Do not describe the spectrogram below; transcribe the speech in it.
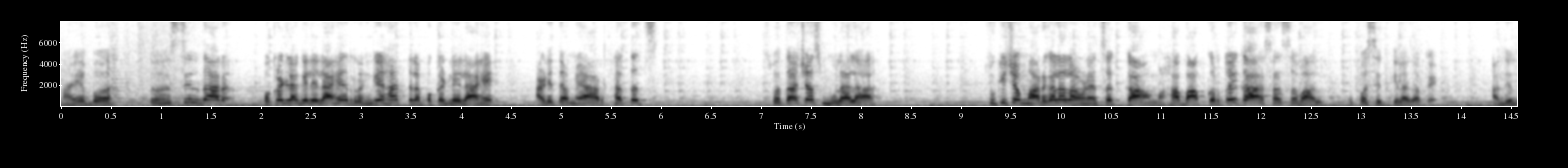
नायब तहसीलदार पकडला गेलेला आहे रंगेहात त्याला पकडलेला आहे आणि त्यामुळे अर्थातच स्वतःच्याच मुलाला चुकीच्या मार्गाला लावण्याचं काम हा बाप करतोय का असा सवाल उपस्थित केला जातोय. अनिल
